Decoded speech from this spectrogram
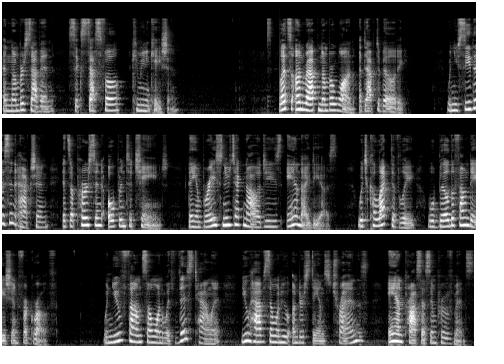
and number seven, successful communication. Let's unwrap number one adaptability. When you see this in action, it's a person open to change. They embrace new technologies and ideas, which collectively will build a foundation for growth. When you've found someone with this talent, you have someone who understands trends and process improvements.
